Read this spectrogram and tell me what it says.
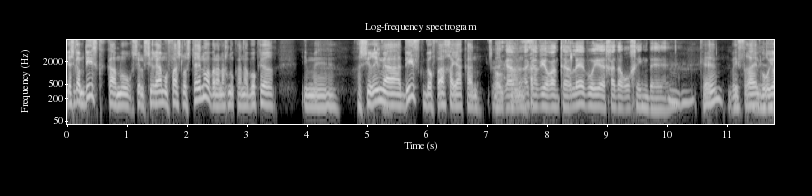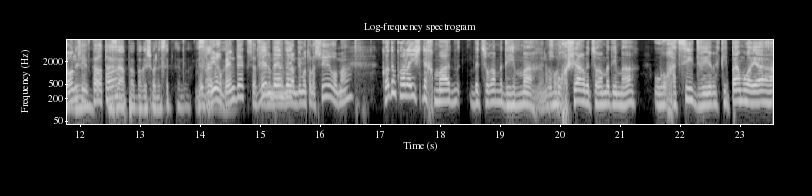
יש גם דיסק, כאמור, של שירי המופע שלושתנו, אבל אנחנו כאן הבוקר עם אה, השירים מהדיסק בהופעה חיה כאן אגב. אגב, יורם טרלב, הוא יהיה אחד האורחים ב... כן, וישראל גוריון שהזכרת, בזאפה בראשון לספטמבר. ודביר בנדק, שאתם דביר אה, בנדק. מלמדים אותו לשיר, או מה? קודם כל, האיש נחמד בצורה מדהימה. הוא נכון. מוכשר בצורה מדהימה. הוא חצי דביר, כי פעם הוא היה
